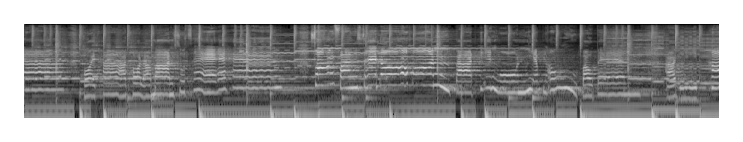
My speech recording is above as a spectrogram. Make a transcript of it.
ลา คอยท่าทรมานสุดแสนสองฝั่งเสดอนตาทิ้นงนเงียบเงาเป่าแปนอดีตหั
